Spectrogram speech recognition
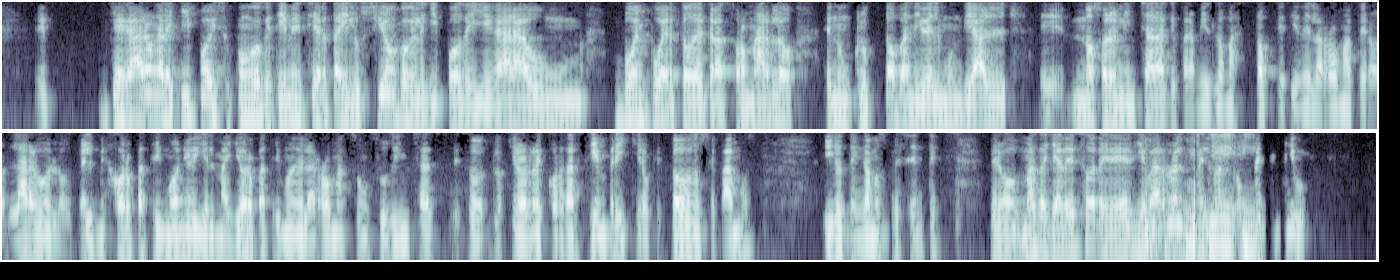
llegaron al equipo y supongo que tienen cierta ilusión con el equipo de llegar a un buen puerto, de transformarlo en un club top a nivel mundial, eh, no solo en la hinchada, que para mí es lo más top que tiene la Roma, pero largo, el mejor patrimonio y el mayor patrimonio de la Roma son sus hinchas. Eso lo quiero recordar siempre y quiero que todos lo sepamos y lo tengamos presente. Pero más allá de eso, la idea es llevarlo al nivel más competitivo.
